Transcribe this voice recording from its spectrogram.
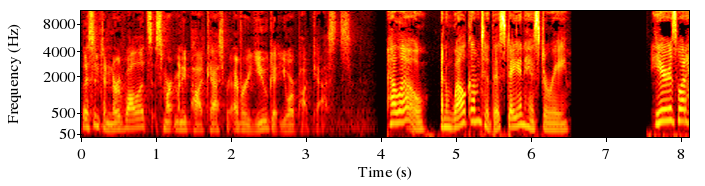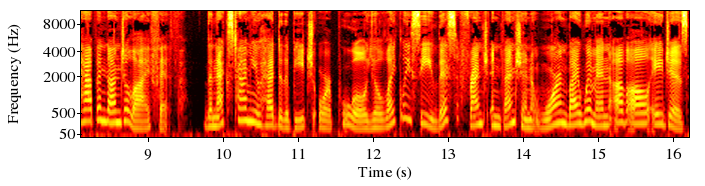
Listen to NerdWallet's Smart Money Podcast wherever you get your podcasts. Hello, and welcome to This Day in History. Here's what happened on July 5th. The next time you head to the beach or pool, you'll likely see this French invention worn by women of all ages.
